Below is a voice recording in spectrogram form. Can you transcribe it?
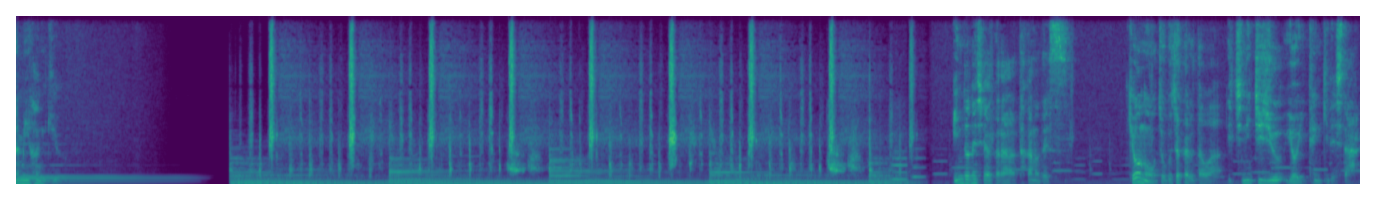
南半球。インドネシアから高野です。今日のジョグジャカルタは一日中良い天気でした。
